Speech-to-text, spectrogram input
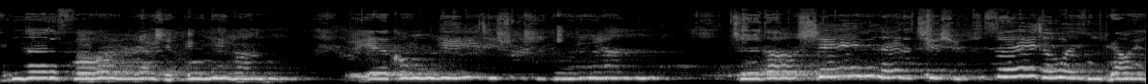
人海的风让谁不迷茫？夜空一起舒适不仍然。直到心内的期许随着微风飘远，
